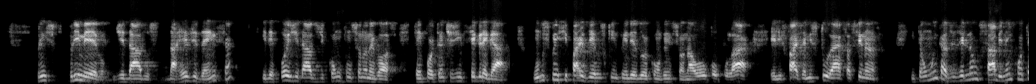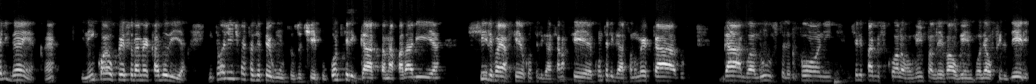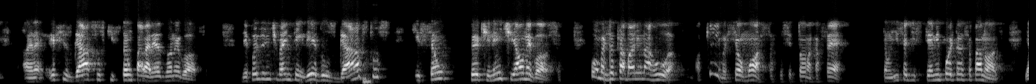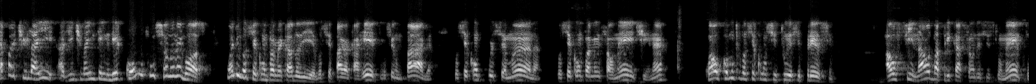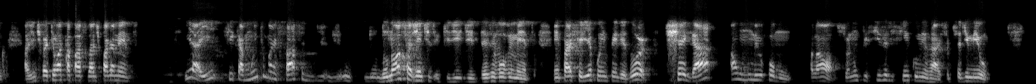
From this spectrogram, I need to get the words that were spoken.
primeiro de dados da residência e depois de dados de como funciona o negócio, que é importante a gente segregar. Um dos principais erros que o empreendedor convencional ou popular ele faz é misturar essas finanças. Então, muitas vezes ele não sabe nem quanto ele ganha, né? E nem qual é o preço da mercadoria. Então, a gente vai fazer perguntas do tipo: quanto ele gasta na padaria, se ele vai à feira, quanto ele gasta na feira, quanto ele gasta no mercado, água, luz, telefone, se ele paga escola alguém para levar alguém, olhar o filho dele, ah, né? esses gastos que estão paralelos ao negócio. Depois a gente vai entender dos gastos que são pertinentes ao negócio. Pô, mas eu trabalho na rua. Ok, mas você almoça, você toma café? Então isso é de extrema importância para nós. E a partir daí a gente vai entender como funciona o negócio. Onde você compra mercadoria? Você paga carreto? Você não paga? Você compra por semana? Você compra mensalmente, né? Qual, como que você constitui esse preço? Ao final da aplicação desse instrumento, a gente vai ter uma capacidade de pagamento. E aí fica muito mais fácil de, de, do nosso agente de, de, desenvolvimento, em parceria com o empreendedor, chegar a um número comum. Falar, ó, o senhor não precisa de 5 mil reais, você precisa de mil.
